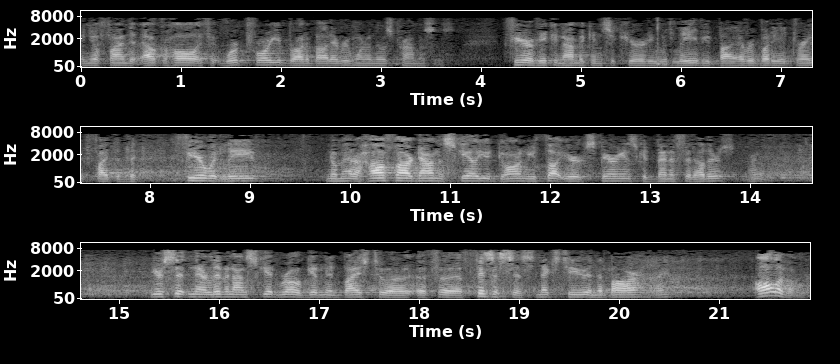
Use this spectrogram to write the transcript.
And you'll find that alcohol, if it worked for you, brought about every one of those promises. Fear of economic insecurity would leave. You'd buy everybody a drink, fight the fear would leave. No matter how far down the scale you'd gone, you thought your experience could benefit others. Right? You're sitting there living on Skid Row giving advice to a, a, a physicist next to you in the bar, right? All of them.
